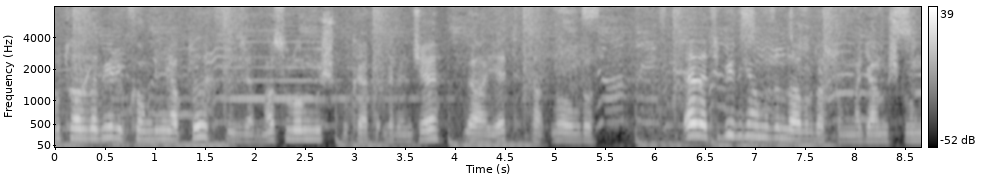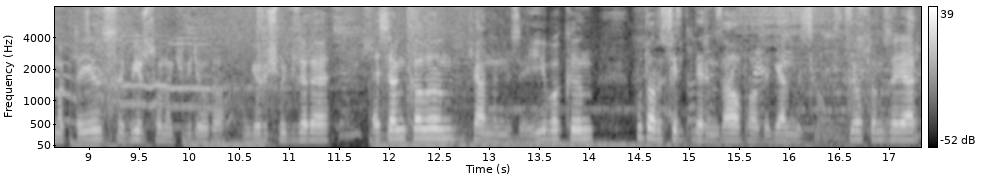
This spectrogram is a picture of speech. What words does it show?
bu tarzda bir kombin yaptık. Sizce nasıl olmuş? Bu kıyafetle bence gayet tatlı oldu. Evet bir videomuzun daha burada sonuna gelmiş bulunmaktayız. Bir sonraki videoda görüşmek üzere. Esen kalın. Kendinize iyi bakın. Bu tarz içeriklerin daha fazla gelmesini istiyorsanız eğer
